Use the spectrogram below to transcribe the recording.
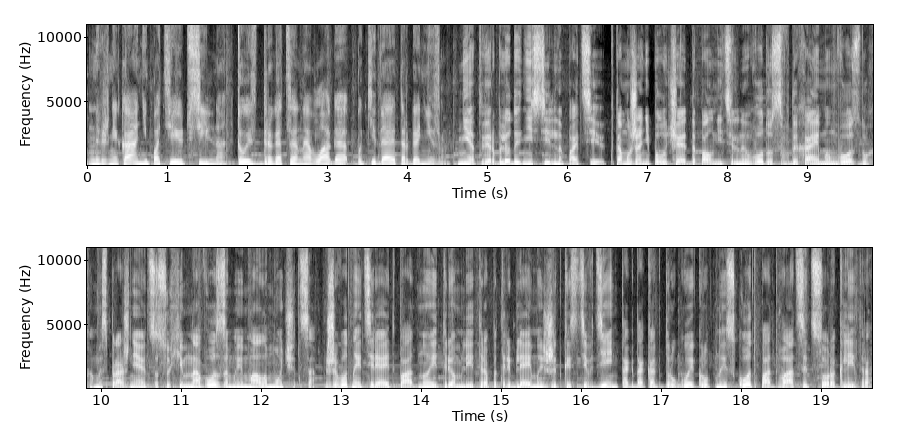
Наверняка они потеют сильно, то есть драгоценная влага покидает организм. Нет, верблюды не сильно потеют. К тому же они получают дополнительную воду с вдыхаемым воздухом, испражняются сухим навозом и мало мочатся. Животное теряет по 1,3 литра потребляемой жидкости в день, тогда как другой крупный скот по 20-40 литров.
